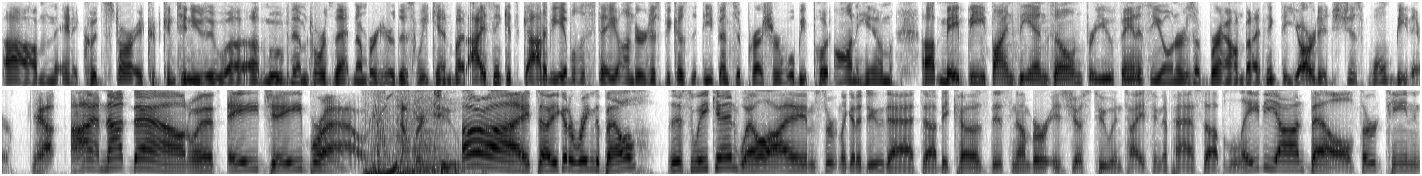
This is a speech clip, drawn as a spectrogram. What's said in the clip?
Um, and it could start, it could continue to uh, uh move them towards that number here this weekend. But I think it's got to be able to stay under just because the defensive pressure will be put on him. Uh, maybe he finds the end zone for you fantasy owners of Brown, but I think the yardage just won't be there. Yeah, I am not down with A.J. Brown. Number two. All right, uh, you going to ring the bell this weekend? Well, I am certainly going to do that uh, because this number is just too enticing to pass up. Le'Veon Bell, 13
